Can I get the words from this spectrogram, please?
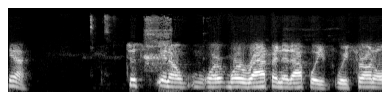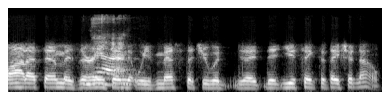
yeah just you know we're, we're wrapping it up we've we've thrown a lot at them is there yeah. anything that we've missed that you would that, that you think that they should know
